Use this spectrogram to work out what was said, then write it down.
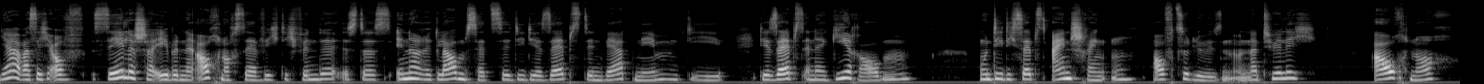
ja, was ich auf seelischer Ebene auch noch sehr wichtig finde, ist, dass innere Glaubenssätze, die dir selbst den Wert nehmen, die dir selbst Energie rauben und die dich selbst einschränken, aufzulösen. Und natürlich auch noch,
